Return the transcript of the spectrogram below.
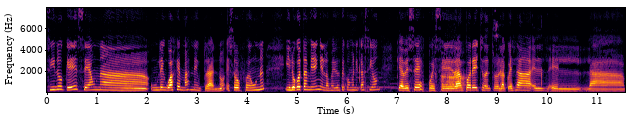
sino que sea una, un lenguaje más neutral, ¿no? Eso fue una. Y luego también en los medios de comunicación, que a veces pues se Ah, dan por hecho dentro de la que es la, el, el- la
